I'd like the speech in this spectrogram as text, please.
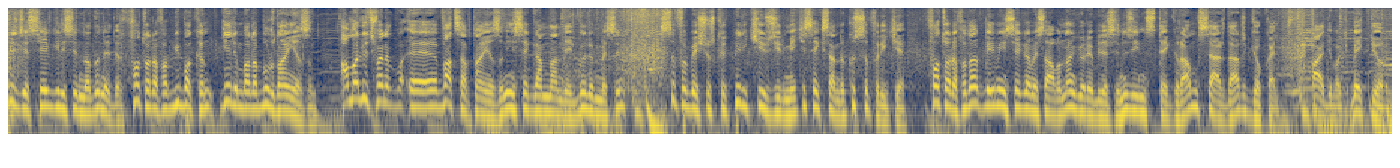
Sizce sevgilisinin adı nedir? Fotoğrafa bir bakın. Gelin bana buradan yazın. Ama lütfen e, WhatsApp'tan yazın. Instagram'dan değil bölünmesin. 0541 222 8902 Fotoğrafı da benim Instagram hesabından görebilirsiniz. Instagram Serdar Gökal. Haydi bakayım bekliyorum.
